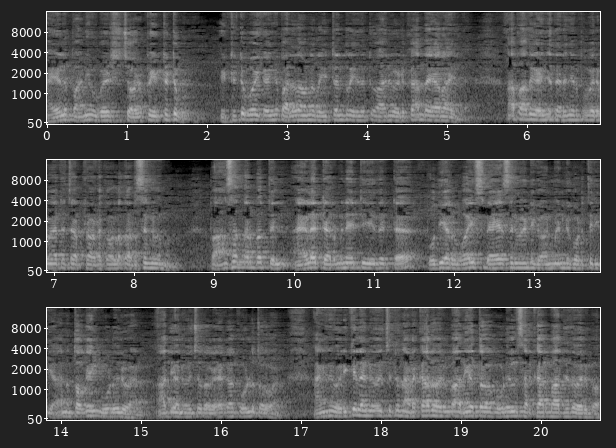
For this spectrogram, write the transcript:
അയാൾ പണി ഉപേക്ഷിച്ച് ഉഴപ്പ് ഇട്ടിട്ട് പോയി. ഇട്ടിട്ട് പോയി കഴിഞ്ഞ് പലതവണ റീടെൻഡർ ചെയ്തിട്ടും ആരും എടുക്കാൻ തയ്യാറായില്ല. അപ്പൊ അത് കഴിഞ്ഞ് തെരഞ്ഞെടുപ്പ് പെരുമാറ്റച്ചട്ടം അടക്കമുള്ള തടസ്സങ്ങളും വന്നു. അപ്പൊ ആ സന്ദർഭത്തിൽ അയാളെ ടെർമിനേറ്റ് ചെയ്തിട്ട് പുതിയ റിവൈസ് ഡയസിന് വേണ്ടി ഗവൺമെന്റ് കൊടുത്തിരിക്കുക. കാരണം തുകയും കൂടുതൽ വേണം. ആദ്യം അനുവദിച്ച തുകയേക്കാൾ കൂടുതൽ തുക വേണം. അങ്ങനെ ഒരിക്കൽ അനുവദിച്ചിട്ട് നടക്കാതെ വരുമ്പോൾ അധിക തുക കൂടുതൽ സർക്കാർ ബാധ്യത വരുമ്പോൾ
